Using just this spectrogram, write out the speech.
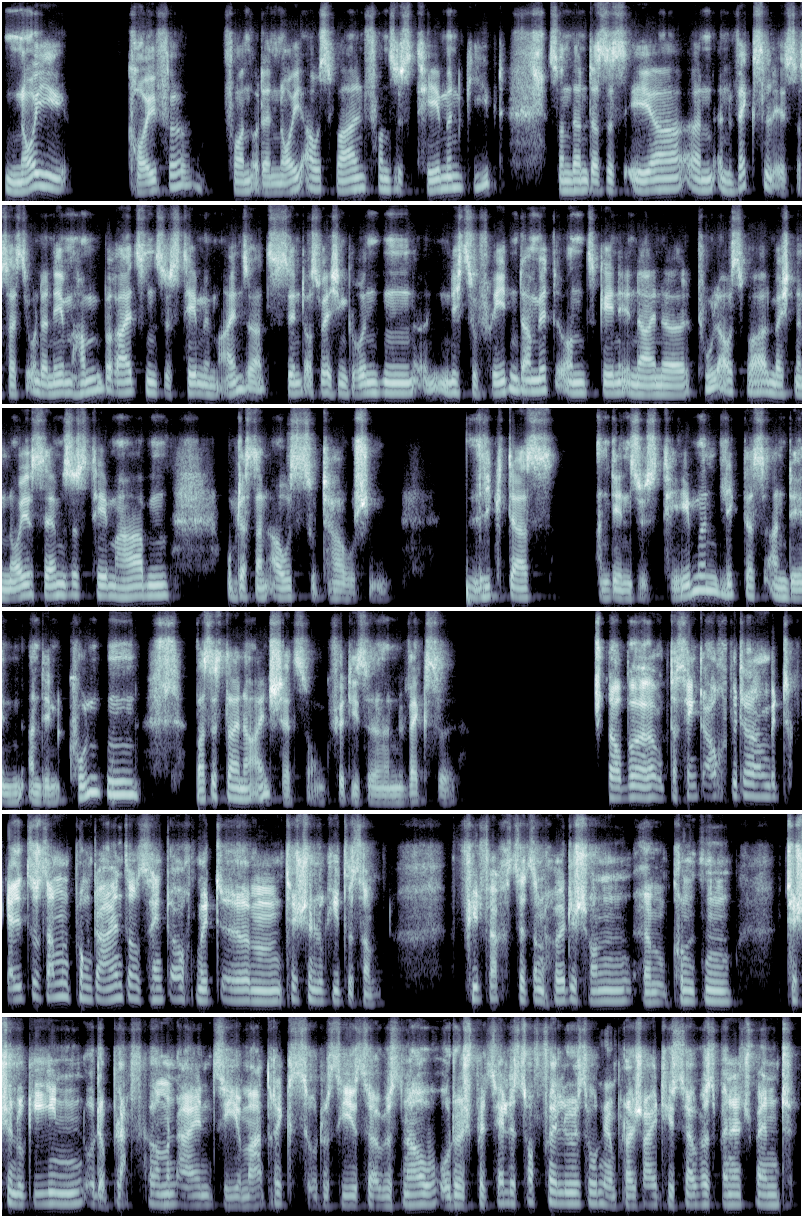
Neukäufe von oder Neuauswahlen von Systemen gibt, sondern dass es eher ein, ein, Wechsel ist. Das heißt, die Unternehmen haben bereits ein System im Einsatz, sind aus welchen Gründen nicht zufrieden damit und gehen in eine Toolauswahl, möchten ein neues SAM-System haben, um das dann auszutauschen. Liegt das an den Systemen? Liegt das an den, an den Kunden? Was ist deine Einschätzung für diesen Wechsel? Ich glaube, das hängt auch wieder mit Geld zusammen, Punkt eins, und es hängt auch mit ähm, Technologie zusammen. Vielfach setzen heute schon ähm, Kunden Technologien oder Plattformen ein, siehe Matrix oder siehe ServiceNow oder spezielle Softwarelösungen im Bereich IT Service Management,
